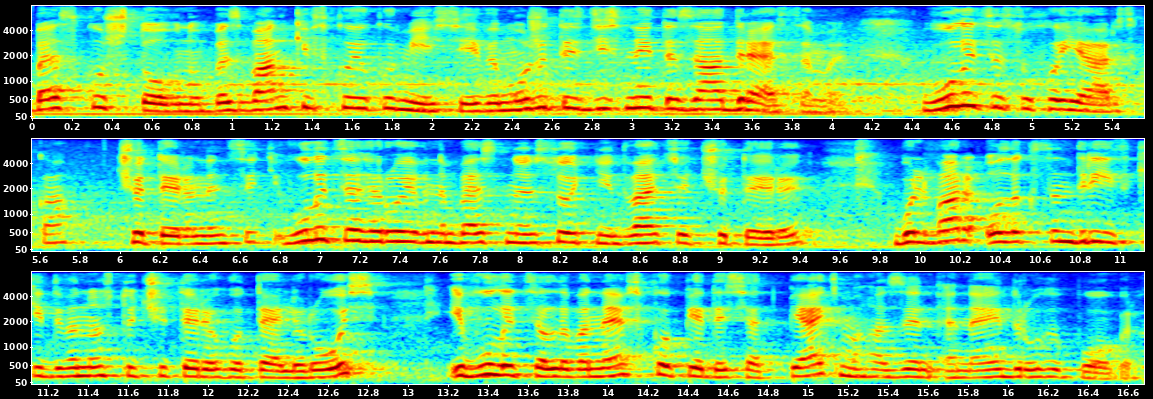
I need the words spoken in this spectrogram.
безкоштовно, без банківської комісії. Ви можете здійснити за адресами вулиця Сухоярська, 14, вулиця Героїв Небесної Сотні, 24, бульвар Олександрійський, 94, готель Рось і вулиця Ливаневського, 55, магазин Еней, другий поверх.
